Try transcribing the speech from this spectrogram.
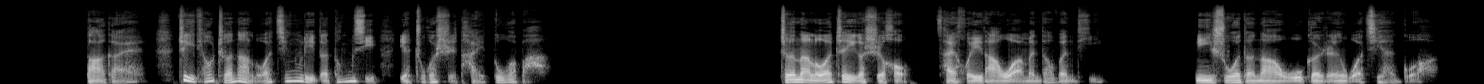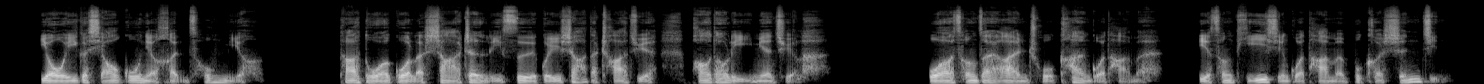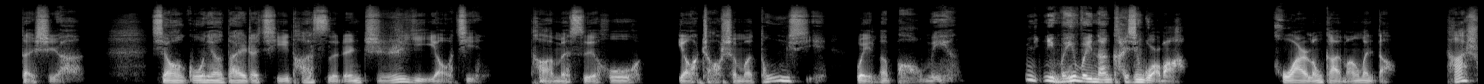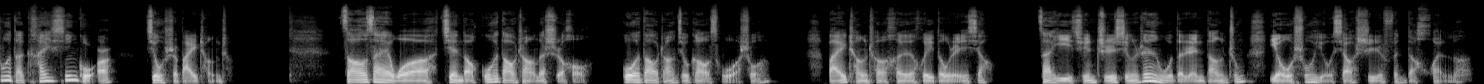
大概这条哲那罗经历的东西也着实太多吧。哲那罗这个时候才回答我们的问题：“你说的那五个人我见过，有一个小姑娘很聪明，她躲过了沙阵里四鬼煞的察觉，跑到里面去了。我曾在暗处看过他们，也曾提醒过他们不可深进，但是啊，小姑娘带着其他四人执意要进，他们似乎……”要找什么东西？为了保命，你你没为难开心果吧？胡二龙赶忙问道。他说的开心果就是白程程。早在我见到郭道长的时候，郭道长就告诉我说，白程程很会逗人笑，在一群执行任务的人当中有说有笑，十分的欢乐。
